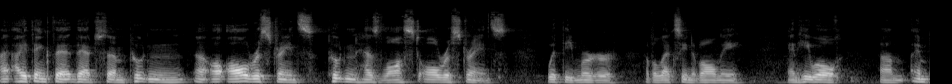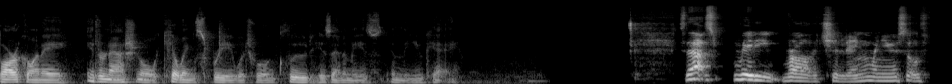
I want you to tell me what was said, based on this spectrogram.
I, I think that, that um, Putin, uh, all restraints, Putin has lost all restraints with the murder of Alexei Navalny, and he will um, embark on a international killing spree, which will include his enemies in the UK. So that's really rather chilling when you sort of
